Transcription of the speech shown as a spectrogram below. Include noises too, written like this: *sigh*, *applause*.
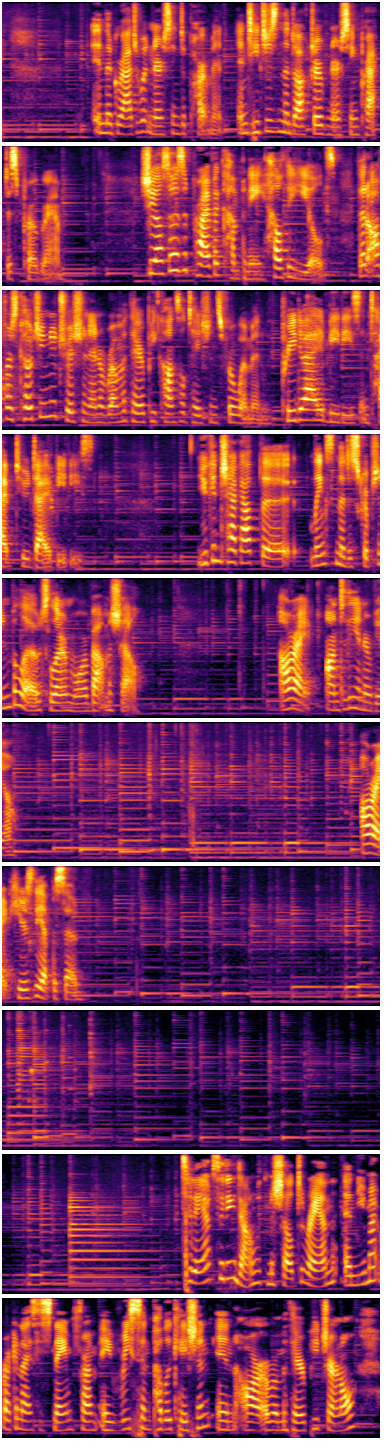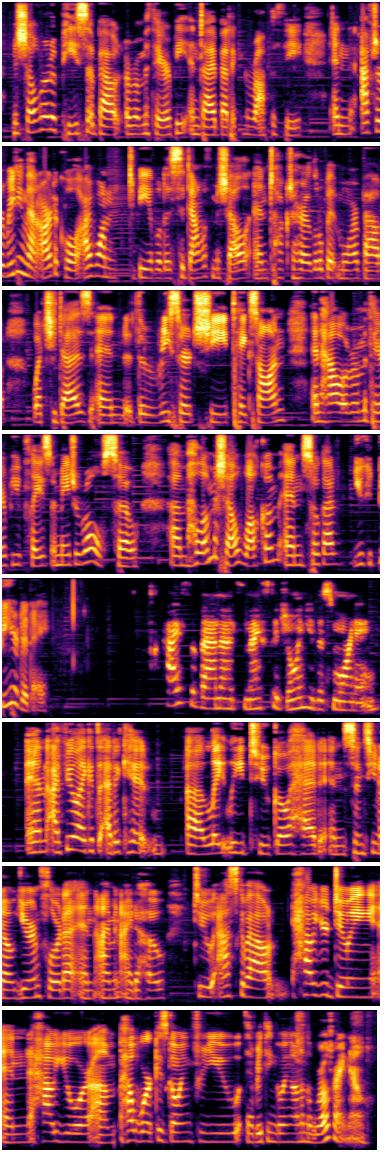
in the graduate nursing department, and teaches in the Doctor of Nursing practice program. She also has a private company, Healthy Yields, that offers coaching, nutrition, and aromatherapy consultations for women with prediabetes and type 2 diabetes. You can check out the links in the description below to learn more about Michelle. All right, on to the interview. All right, here's the episode. I'm sitting down with Michelle Duran, and you might recognize this name from a recent publication in our aromatherapy journal. Michelle wrote a piece about aromatherapy and diabetic neuropathy. And after reading that article, I wanted to be able to sit down with Michelle and talk to her a little bit more about what she does and the research she takes on and how aromatherapy plays a major role. So, um, hello, Michelle. Welcome, and so glad you could be here today. Hi, Savannah. It's nice to join you this morning. And I feel like it's etiquette uh, lately to go ahead and since you know you're in Florida and I'm in Idaho, to ask about how you're doing and how your um, how work is going for you. with Everything going on in the world right now.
